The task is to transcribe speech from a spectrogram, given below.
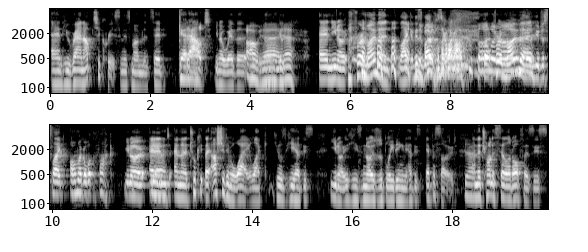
And he ran up to Chris in this moment and said, Get out! You know, where the. Oh, the yeah, yeah. And, you know, for a moment, like, this moment, I was like, Oh my God! Oh but my for a moment, yeah. you're just like, Oh my God, what the fuck? You know, and Yeah. and they took it, they ushered him away. Like, he was, he had this, you know, his nose was bleeding and he had this episode. Yeah. And they're trying to sell it off as this,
